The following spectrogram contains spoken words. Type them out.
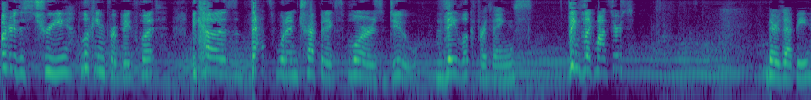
under this tree looking for Bigfoot because that's what intrepid explorers do. They look for things. Things like monsters. There's Eppy.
